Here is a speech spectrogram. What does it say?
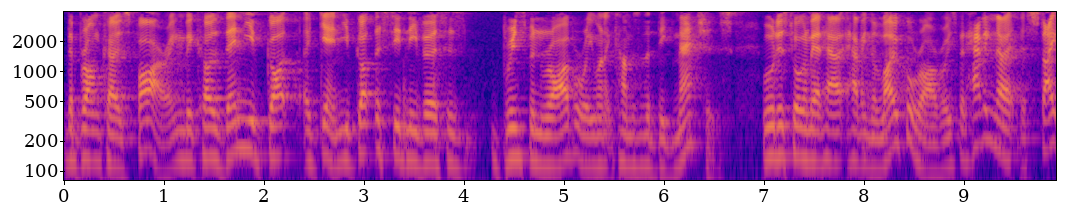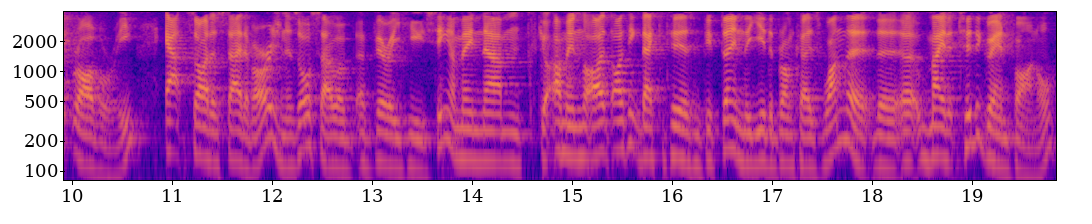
the Broncos firing because then you've got again you've got the Sydney versus Brisbane rivalry when it comes to the big matches. we were just talking about how, having the local rivalries, but having the, the state rivalry outside of state of origin is also a, a very huge thing. I mean, um, I mean, I, I, think back to 2015, the year the Broncos won the, the uh, made it to the grand final.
